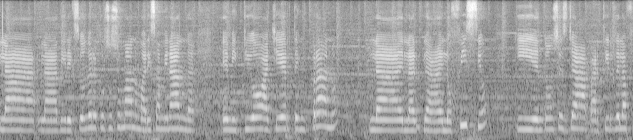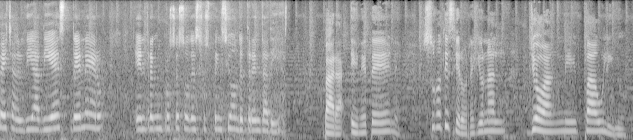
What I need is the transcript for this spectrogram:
La, Dirección de Recursos Humanos, Marisa Miranda, emitió ayer temprano el oficio y entonces ya a partir de la fecha del día 10 de enero entra en un proceso de suspensión de 30 días. Para NTN, su noticiero regional, Joanny Paulino.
